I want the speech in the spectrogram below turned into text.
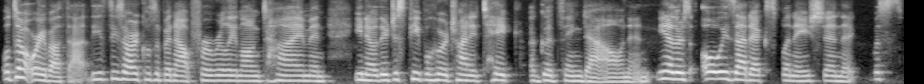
well, don't worry about that. These these articles have been out for a really long time, and you know they're just people who are trying to take a good thing down. And you know, there's always that explanation that was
